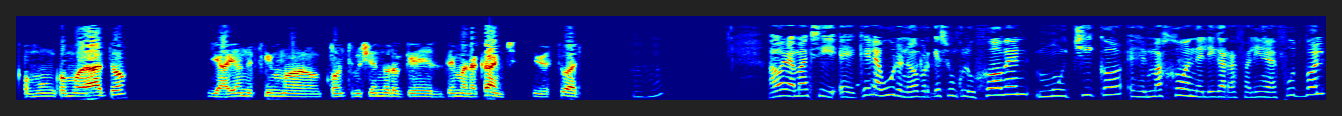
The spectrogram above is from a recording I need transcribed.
como un comodato y ahí donde fuimos construyendo lo que es el tema de la cancha y vestuario. Ahora, Maxi, eh, qué laburo, ¿no? Porque es un club joven, muy chico, es el más joven de Liga Rafalina de Fútbol,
